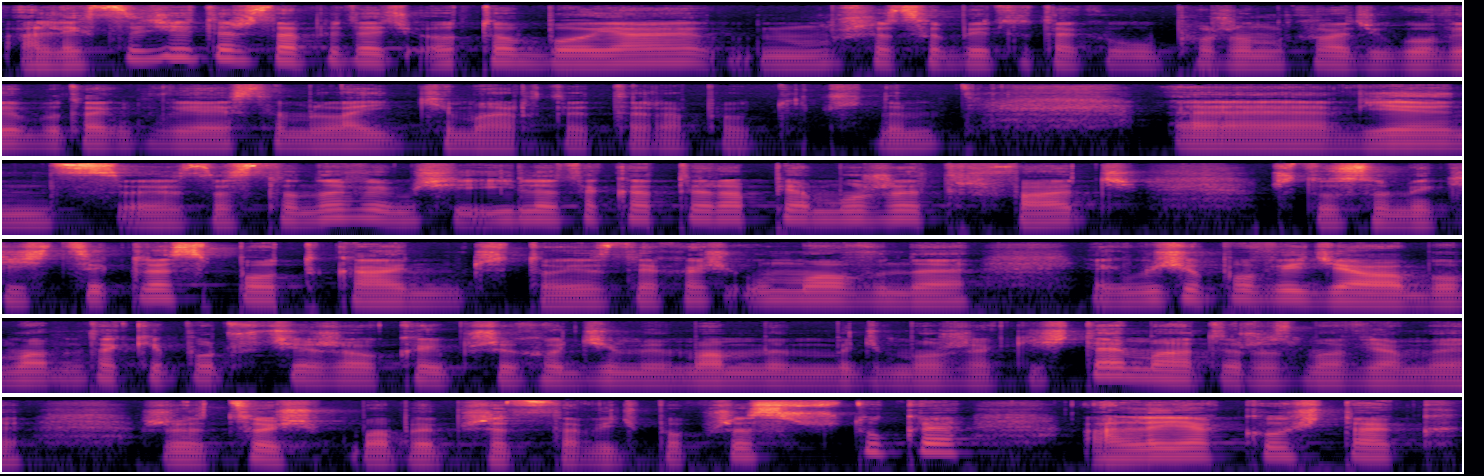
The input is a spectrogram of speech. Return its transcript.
Ale chcę Cię też zapytać o to, bo ja muszę sobie to tak uporządkować w głowie, bo tak mówię, ja jestem laikiem arteterapeutycznym, e, więc zastanawiam się, ile taka terapia może trwać, czy to są jakieś cykle spotkań, czy to jest jakaś umowne, jakbyś opowiedziała, bo mam takie poczucie, że ok, przychodzimy, mamy być może może jakiś temat, rozmawiamy, że coś mamy przedstawić poprzez sztukę, ale jakoś tak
